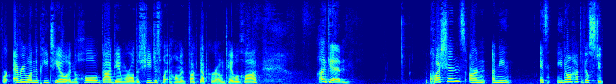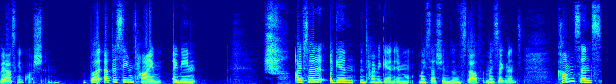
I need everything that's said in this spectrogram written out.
for everyone the PTO and the whole goddamn world if she just went home and fucked up her own tablecloth? Again, questions are, I mean, it's, you don't have to feel stupid asking a question. But at the same time, I mean, I've said it again and time again in my sessions and stuff, my segments. Common sense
